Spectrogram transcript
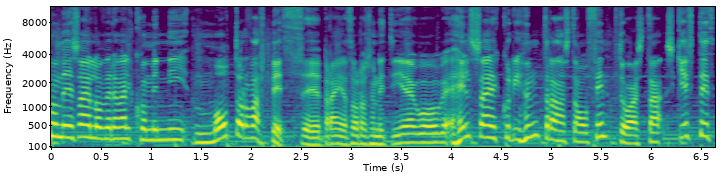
komið sæl og verið velkomin í Mótorvarpið. Bræði Þórásson hitt ég og heilsa ykkur í 100. og 50. skiptið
